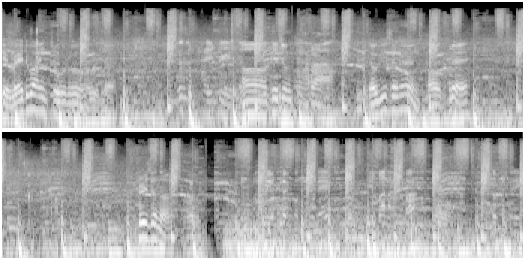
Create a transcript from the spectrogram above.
이렇게 레드 와인 쪽으로 가보자. 이것도 달지. 어, 그게 좀 달아. 여기서는 어 그래. 그러잖아. 어. 바로 옆에 건물에 일반 안과, 있는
